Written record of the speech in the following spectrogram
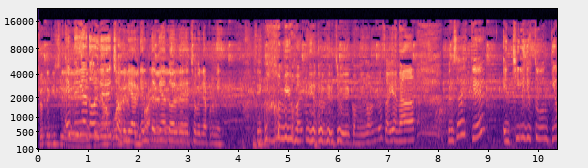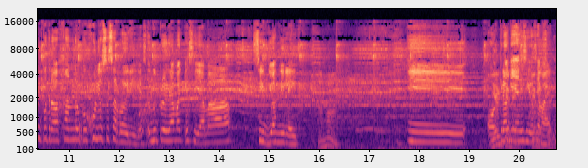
Yo te quise. él tenía todo el derecho a pelear, él en tenía todo el derecho a pelear por mí. Sí, conmigo, él tenía todo el derecho a pelear conmigo, no sabía nada. Pero ¿sabes qué? En Chile yo estuve un tiempo trabajando con Julio César Rodríguez en un programa que se llamaba Sin Dios ni Ley. Ujú. Y... o ¿Y él creo que ya ni siquiera se ¿Quién llama. Él?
